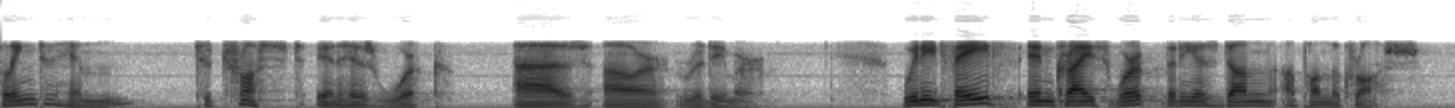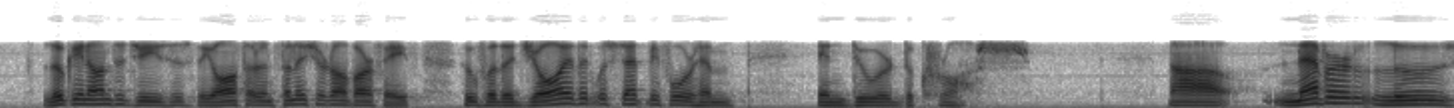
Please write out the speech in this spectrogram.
cling to Him to trust in His work as our Redeemer. We need faith in Christ's work that He has done upon the cross. Looking unto Jesus, the author and finisher of our faith, who for the joy that was set before Him endured the cross. Now, never lose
